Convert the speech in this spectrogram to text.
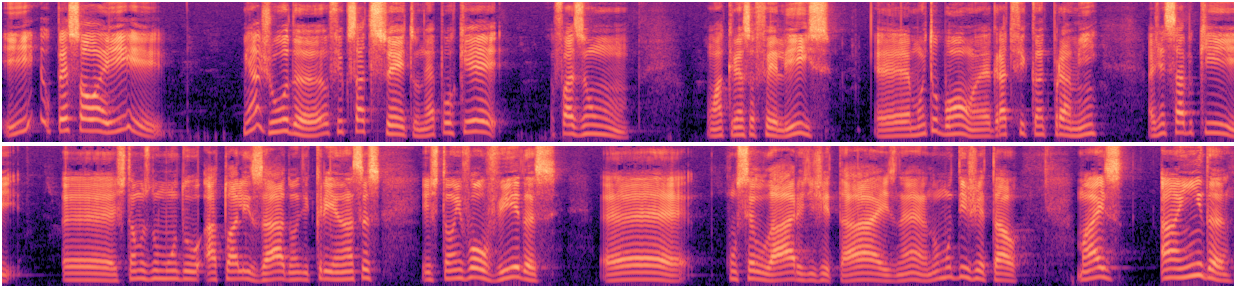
E o pessoal aí me ajuda, eu fico satisfeito, né? Porque fazer um, uma criança feliz é muito bom, é gratificante para mim. A gente sabe que é, estamos num mundo atualizado, onde crianças estão envolvidas é, com celulares digitais, né, no mundo digital. Mas ainda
